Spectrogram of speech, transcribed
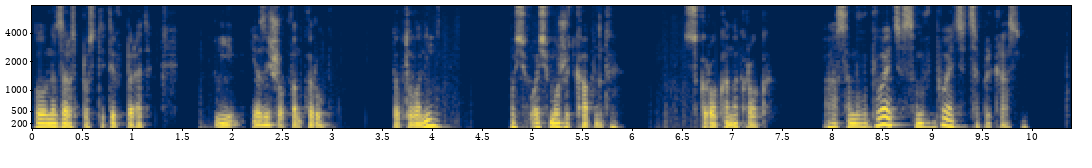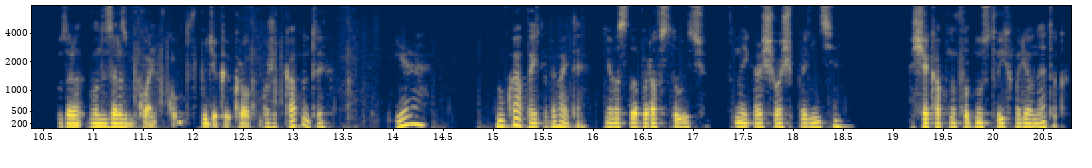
Головне зараз просто йти вперед. І я зайшов в Анкару. Тобто вони ось ось можуть капнути. З крока на крок. А самовбивається, самовбивається, це прекрасно. Вони зараз буквально в, будь-який крок можуть капнути. Є. Ну капайте, давайте. Я вас забирав в столицю. Це найкраще ваші провінції. А ще капнув одну з твоїх маріонеток.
